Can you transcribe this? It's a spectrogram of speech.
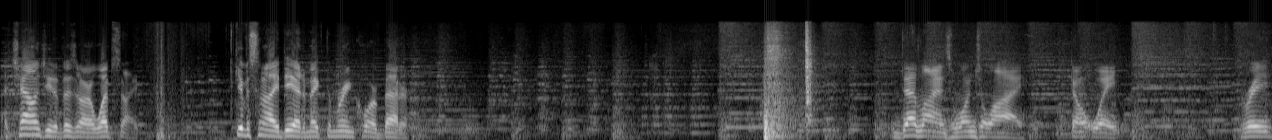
I challenge you to visit our website. Give us an idea to make the Marine Corps better. The deadline's 1 July. Don't wait. Three,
